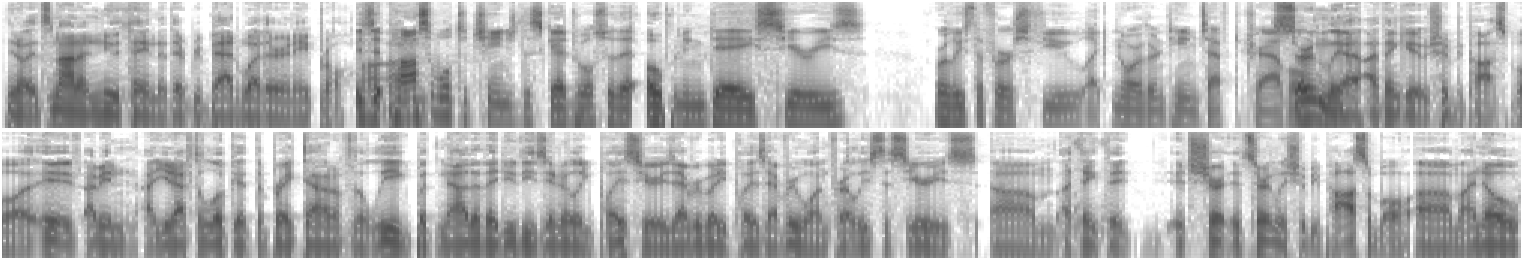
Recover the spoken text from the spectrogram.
You know, it's not a new thing that there'd be bad weather in April. Is it Um, possible to change the schedule so that opening day series, or at least the first few, like northern teams have to travel? Certainly, I, think it should be possible. It, I mean, uh, you'd have to look at the breakdown of the league, but now that they do these interleague play series, everybody plays everyone for at least a series. Um, I think that it sure it certainly should be possible. Um, I know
